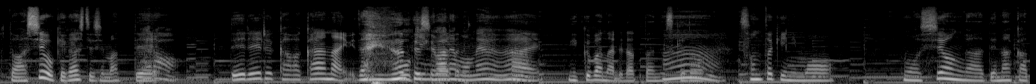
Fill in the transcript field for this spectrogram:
ちょっと足を怪我してしまって出れるかわからないみたいになってしまったんです、うん。はい、肉離れだったんですけど、うん。その時にももうシオンが出なかっ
